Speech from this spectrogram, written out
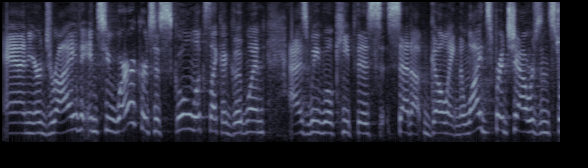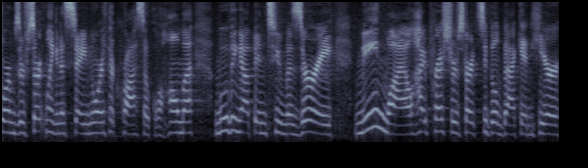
And your drive into work or to school looks like a good one as we will keep this setup going. The widespread showers and storms are certainly going to stay north across Oklahoma moving up into Missouri. Meanwhile, high pressure starts to build back in here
